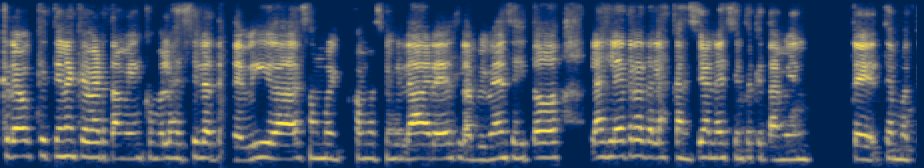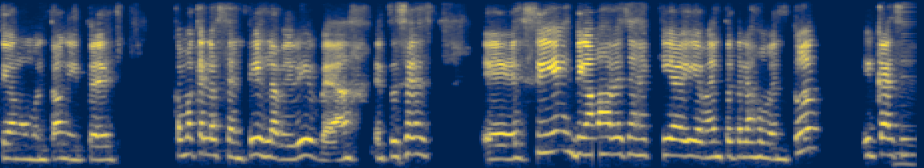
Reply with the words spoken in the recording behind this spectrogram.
creo que tiene que ver también como los estilos de vida, son muy como similares, las vivencias y todo. Las letras de las canciones siento que también te, te motivan un montón y te, como que lo sentís, la vivís, vea. Entonces, eh, sí, digamos, a veces aquí hay eventos de la juventud y casi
